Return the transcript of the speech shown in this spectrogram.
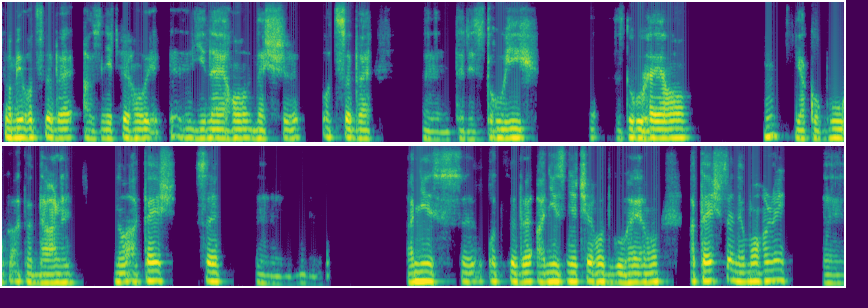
sami od sebe a z něčeho jiného než od sebe, eh, tedy z druhých, z druhého, hm? jako Bůh a tak dále. No a tež se eh, ani z, od sebe, ani z něčeho druhého a tež se nemohli eh,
